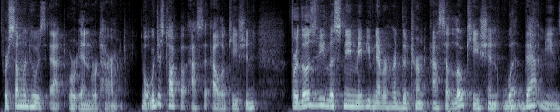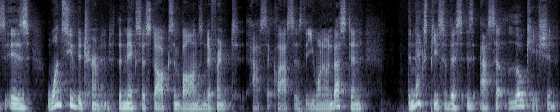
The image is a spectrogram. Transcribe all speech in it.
for someone who is at or in retirement? Well, we just talked about asset allocation. For those of you listening, maybe you've never heard the term asset location. What that means is once you've determined the mix of stocks and bonds and different asset classes that you want to invest in, the next piece of this is asset location.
